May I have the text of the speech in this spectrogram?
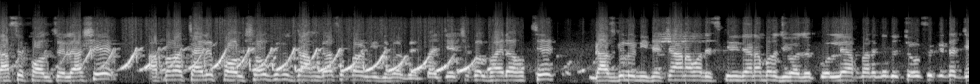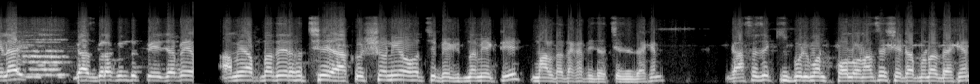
গাছে ফল চলে আসে। আপনারা চাইলে ফল সহ কিন্তু জাম গাছ আপনারা নিতে পারবেন। তাই যে সকল ভাইরা হচ্ছে গাছগুলো নিতে চান আমার স্ক্রিন দেওয়া নাম্বারে যোগাযোগ করলে আপনারা কিন্তু চৌষট্টিটা জেলায় গাছগুলো কিন্তু পেয়ে যাবে আমি আপনাদের হচ্ছে আকর্ষণীয় হচ্ছে ভিয়েতনামি একটি মালটা দেখাতে যাচ্ছি যে দেখেন। গাছে যে কি পরিমাণ ফলন আছে সেটা আপনারা দেখেন।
